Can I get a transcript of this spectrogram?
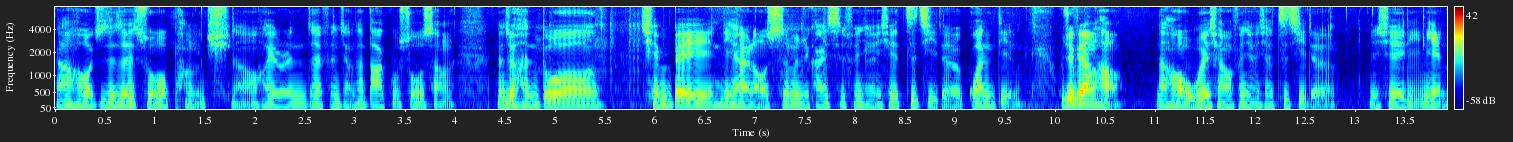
然后就是在说 punch，然后还有人在分享他打鼓受伤，那就很多。前辈厉害的老师们就开始分享一些自己的观点，我觉得非常好。然后我也想要分享一下自己的一些理念。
